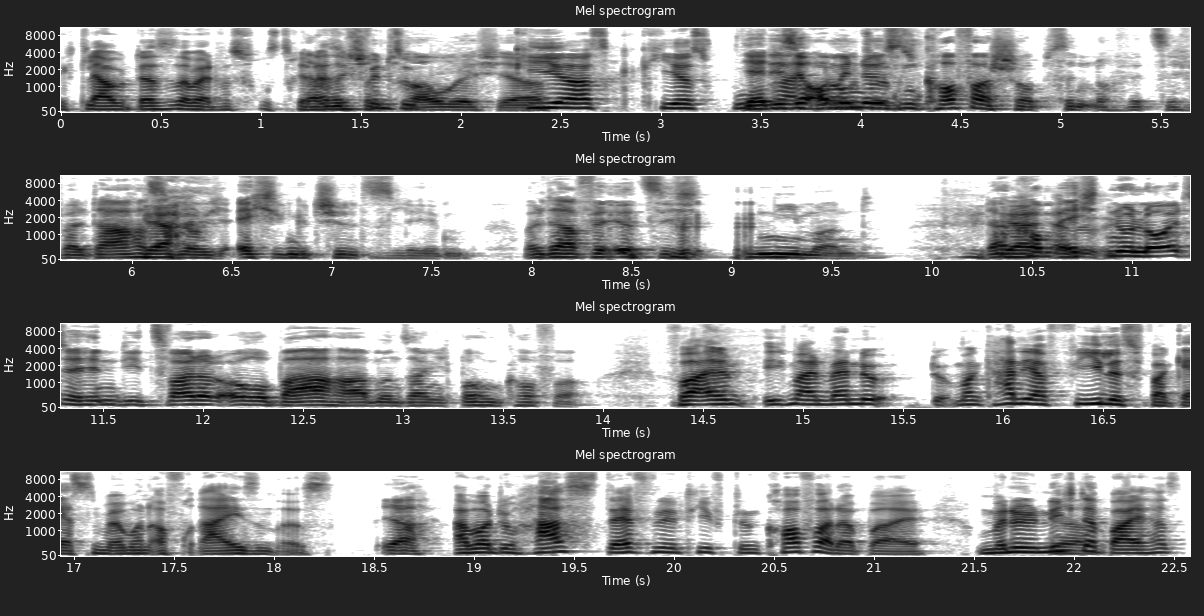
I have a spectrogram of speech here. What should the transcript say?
ich glaube, das ist aber etwas frustrierend. Also ich finde so traurig, ja. Kiosk, Kiosk, Ja, diese ominösen so. Koffershops sind noch witzig, weil da hast Ja. du, glaube ich, echt ein gechilltes Leben. Weil da verirrt sich niemand. Da Ja, kommen also- echt nur Leute hin, die 200 Euro Bar haben und sagen, ich brauche einen Koffer. Vor allem, ich meine, wenn du, du, man kann ja vieles vergessen, wenn man auf Reisen ist. Ja. Aber du hast definitiv den Koffer dabei. Und wenn du ihn nicht Ja. dabei hast,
